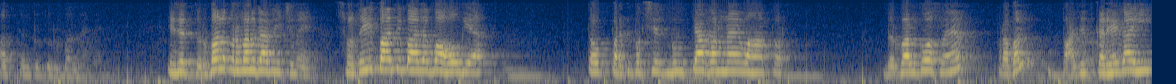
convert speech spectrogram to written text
अत्यंत दुर्बल है। इसे दुर्बल प्रबल का बीच में स्वतः बाध्य बाधक हो गया। तो प्रतिपक्ष क्या करना है वहाँ पर? दुर्बल को स्वयं प्रबल बाधित करेगा ही।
